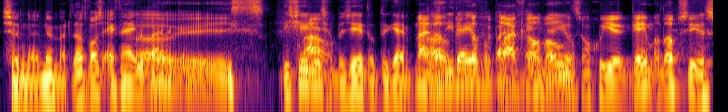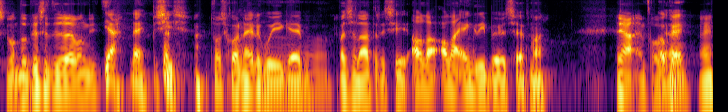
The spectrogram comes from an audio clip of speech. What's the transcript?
zijn nummer. Dat was echt een hele pijnlijke. Oh. Die serie is gebaseerd op de game. Nee, Oh, dat, die dat, verklaart wel idee, het zo'n goede game-adaptie is. Want dat is het dus helemaal niet. Ja, nee, precies. het was gewoon een hele goede game. Waar ze later een serie... Alla, alla Angry Birds, zeg maar. Ja, en Pokémon. Oké. Nee,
